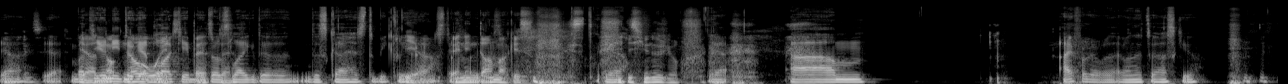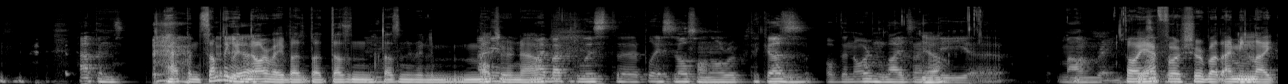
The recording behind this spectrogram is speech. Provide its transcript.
Yeah, You yeah. But Yeah, you no- need to no get lucky it's best because bet. like the the sky has to be clear. yeah, and, stuff and in like this. Denmark is Yeah. is unusual. Yeah. Um, I forgot what I wanted to ask you. Happens. Happened something Yeah. with Norway, but but doesn't Yeah. doesn't really matter I mean, now. My bucket list uh, place is also Norway because of the northern lights and Yeah. the uh, mountain range. Oh yeah, Yeah. for sure. But I mean, Mm. like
